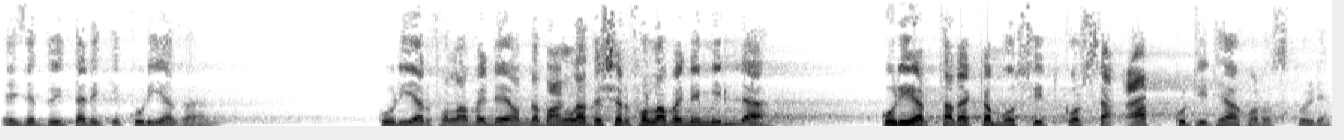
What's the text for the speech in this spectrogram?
এই যে দুই তারিখে কুড়িয়া যান। কোরিয়ার ফলাফাইনে আমরা বাংলাদেশের ফলাফাইনে মিল্লা, কোরিয়ার তার একটা মসজিদ করছে, আট কোটি টাকা খরচ করিয়া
